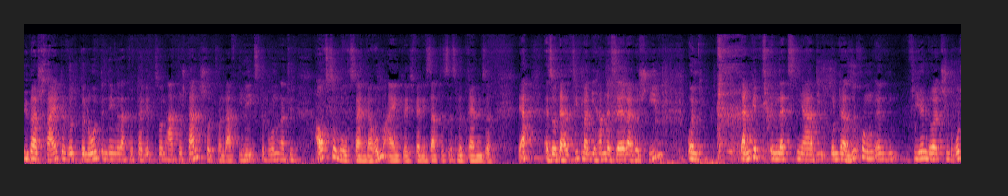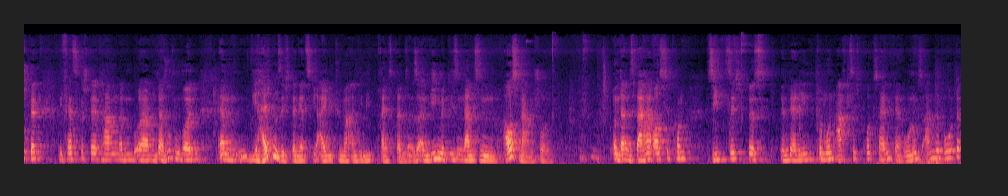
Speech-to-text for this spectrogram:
überschreite, wird belohnt, indem gesagt wird, da gibt es so eine Art Bestandsschutz. Dann darf die nächste Wohnung natürlich auch so hoch sein. Warum eigentlich, wenn ich sage, das ist eine Bremse? Ja, also da sieht man, die haben das selber geschrieben. Und dann gibt es im letzten Jahr die Untersuchungen in vielen deutschen Großstädten, die festgestellt haben ähm, oder untersuchen wollten, ähm, wie halten sich denn jetzt die Eigentümer an die Mietpreisbremse, also an die mit diesen ganzen Ausnahmen schon. Und dann ist da herausgekommen, 70 bis in Berlin 85 Prozent der Wohnungsangebote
